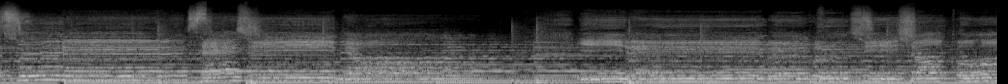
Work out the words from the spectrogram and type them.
수를 세시며 이름을 붙이셨도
